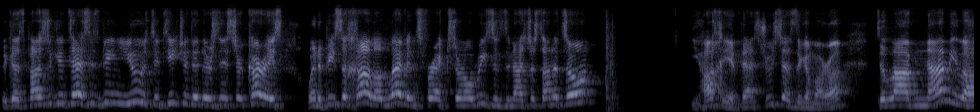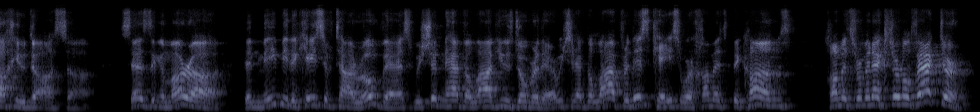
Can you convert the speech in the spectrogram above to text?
Because Pasuk Yud is being used to teach you that there's an Isser Kares when a piece of challah leavens for external reasons and not just on its own. If that's true, says the Gemara, Says the Gemara, then maybe the case of Ta'aroves, we shouldn't have the lav used over there. We should have the lav for this case where chametz becomes chametz from an external factor.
